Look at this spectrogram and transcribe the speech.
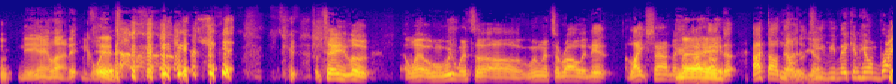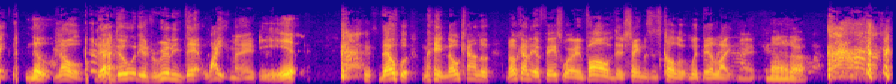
Yeah, you ain't lying. That nigga white. Yeah. I'm telling you, look, when, when we went to uh we went to Raw and that light shined on him, I thought that I thought that was the that's him. TV making him bright. no. No, that dude is really that white, man. Yep. That was made no kind of no kind of effects were involved in Sheamus's color with their light, man. None at all.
